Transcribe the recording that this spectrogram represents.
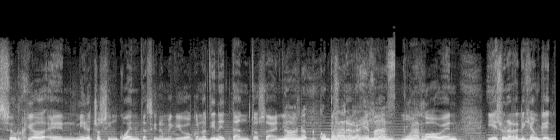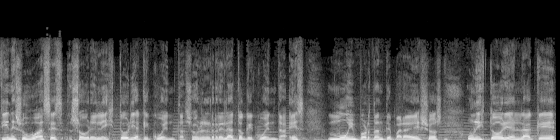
surgió en 1850, si no me equivoco. No tiene tantos años. No, no, comparada con las demás, Muy claro. joven. Y es una religión que tiene sus bases sobre la historia que cuenta, sobre el relato que cuenta. Es muy importante para ellos. Una historia en la que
